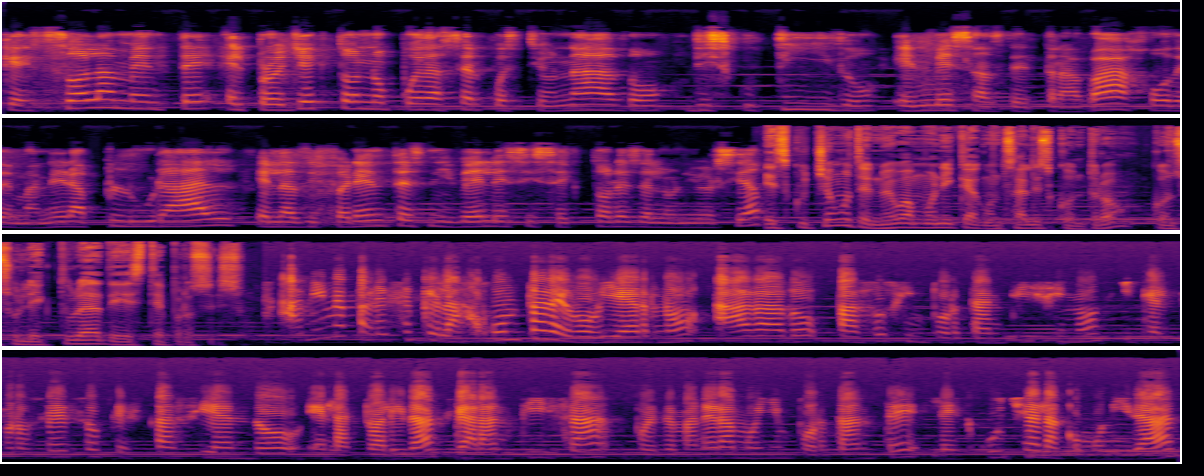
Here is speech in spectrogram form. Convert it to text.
que solamente el proyecto no pueda ser cuestionado, discutido en mesas de trabajo de manera plural en los diferentes niveles y sectores de la universidad. Escuchemos de nuevo a Mónica González Contró con su lectura de este proceso. A mí me parece que la Junta de Gobierno ha dado pasos importantísimos y que el proceso que está haciendo en la actualidad garantiza, pues de manera muy importante, la escucha a la comunidad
